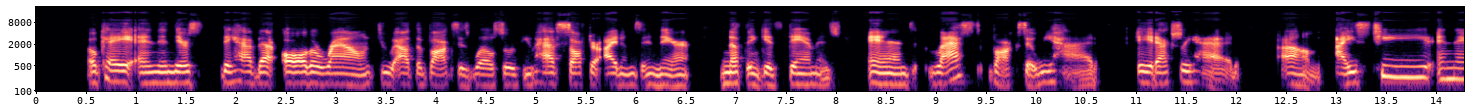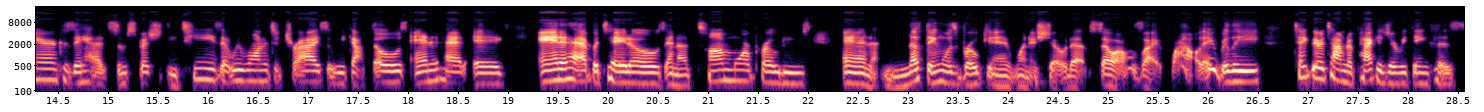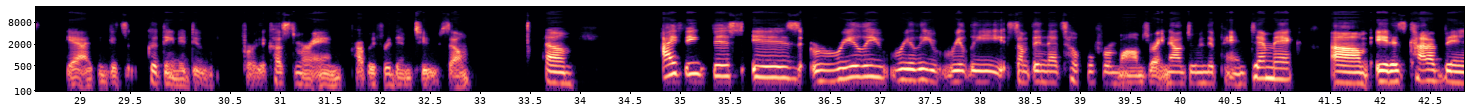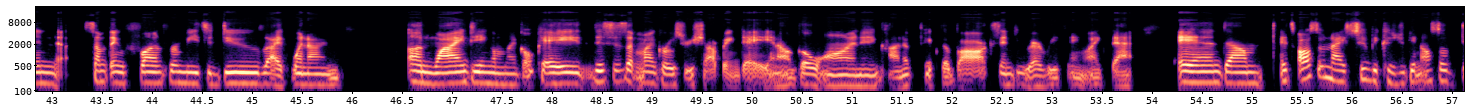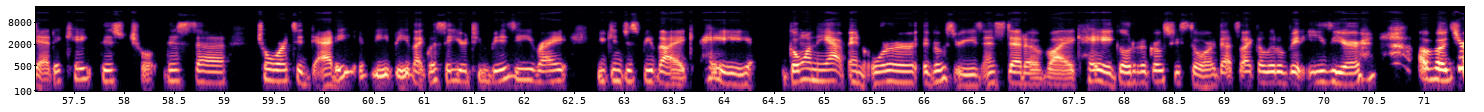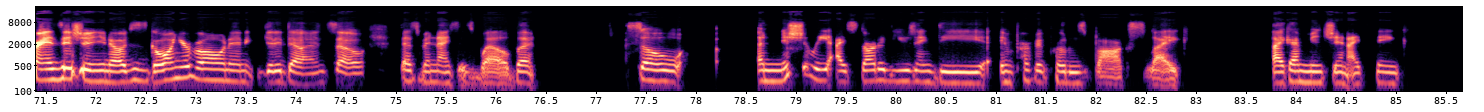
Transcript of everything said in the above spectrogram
Okay. And then there's, they have that all around throughout the box as well. So if you have softer items in there, nothing gets damaged. And last box that we had, it actually had um, iced tea in there because they had some specialty teas that we wanted to try. So we got those, and it had eggs, and it had potatoes, and a ton more produce, and nothing was broken when it showed up. So I was like, wow, they really take their time to package everything because, yeah, I think it's a good thing to do for the customer and probably for them too. So, um, I think this is really, really, really something that's helpful for moms right now during the pandemic. Um, it has kind of been something fun for me to do, like when I'm unwinding, I'm like, okay, this is my grocery shopping day, and I'll go on and kind of pick the box and do everything like that. And um, it's also nice too because you can also dedicate this chore, this uh, chore to daddy if need be. Like, let's say you're too busy, right? You can just be like, hey, go on the app and order the groceries instead of like, hey, go to the grocery store. That's like a little bit easier of a transition, you know, just go on your phone and get it done. So that's been nice as well. But so initially I started using the imperfect produce box like like I mentioned, I think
